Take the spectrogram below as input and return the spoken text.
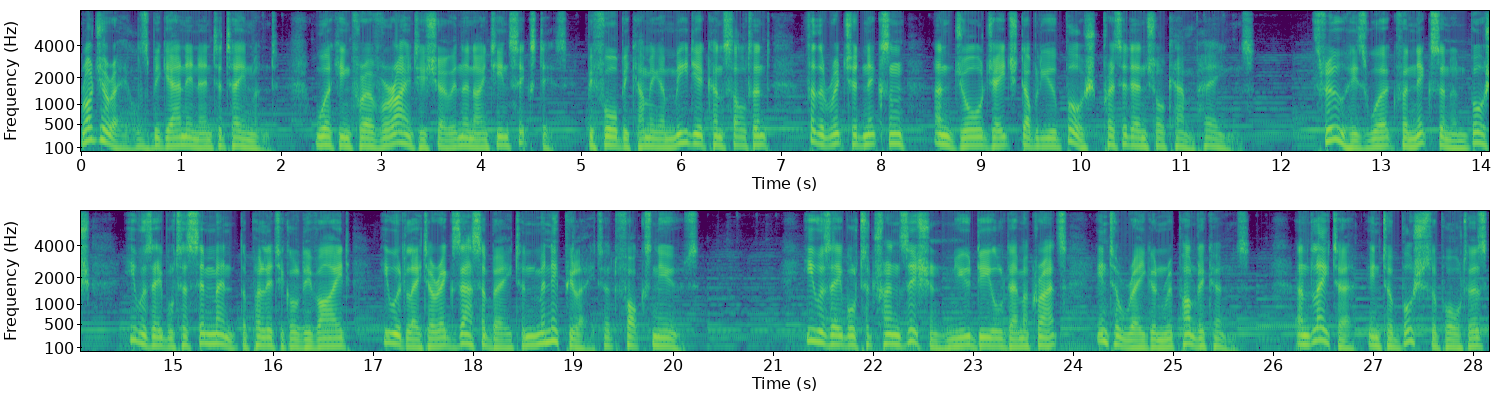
Roger Ailes began in entertainment, working for a variety show in the 1960s, before becoming a media consultant for the Richard Nixon and George H.W. Bush presidential campaigns. Through his work for Nixon and Bush, he was able to cement the political divide he would later exacerbate and manipulate at Fox News. He was able to transition New Deal Democrats into Reagan Republicans, and later into Bush supporters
